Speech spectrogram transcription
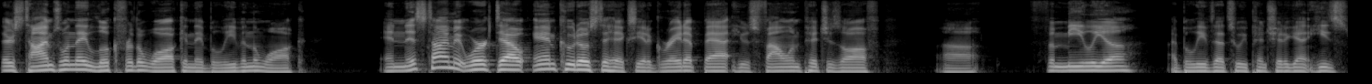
There's times when they look for the walk and they believe in the walk. And this time it worked out. And kudos to Hicks. He had a great at bat. He was fouling pitches off. Uh, Familia, I believe that's who he pinch hit again. He's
